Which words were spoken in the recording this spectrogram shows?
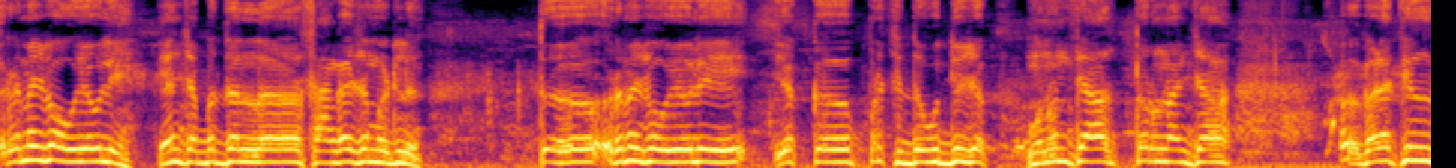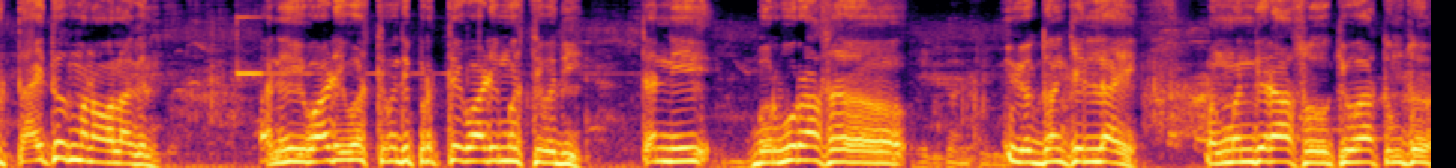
रमेश भाऊ येवले यांच्याबद्दल सांगायचं म्हटलं तर रमेश भाऊ येवले एक प्रसिद्ध उद्योजक म्हणून त्या तरुणांच्या गळ्यातील ताईतच म्हणावं लागेल. आणि वाडी वस्तीमध्ये प्रत्येक वाडी वस्तीमध्ये त्यांनी भरपूर असं योगदान केलेलं आहे. मग मंदिरं असो किंवा तुमचं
